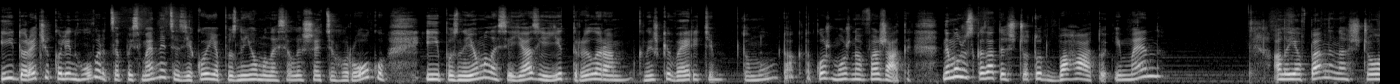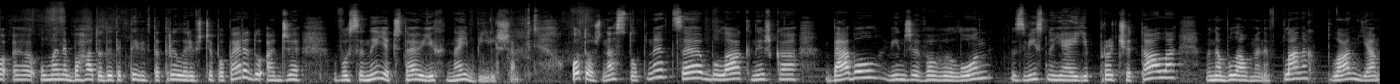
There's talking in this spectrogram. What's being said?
І, до речі, Колін Гувер це письменниця, з якою я познайомилася лише цього року. І познайомилася я з її трилера книжки Веріті. Тому так також можна вважати. Не можу сказати, що тут багато імен. Але я впевнена, що е, у мене багато детективів та трилерів ще попереду, адже восени я читаю їх найбільше. Отож, наступне це була книжка Бебел, він же Вавилон. Звісно, я її прочитала. Вона була в мене в планах, план я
